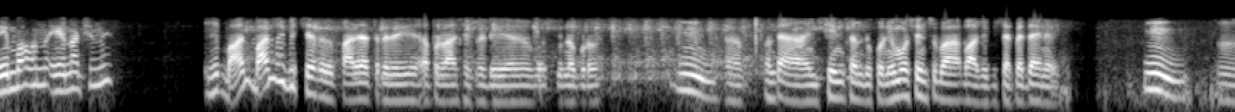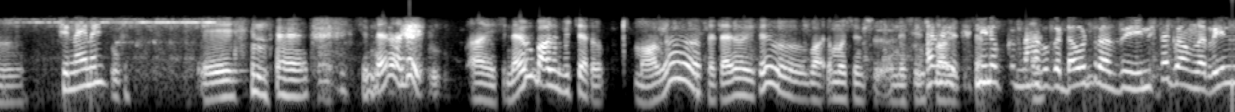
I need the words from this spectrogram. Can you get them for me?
ఏం బాగుంది? ఏం నచ్చింది? ఏ బాగా బాగా చూపించారు పాదయాత్రది అప్పుడు రాజశేఖర రెడ్డి వస్తున్నప్పుడు అంటే ఆయన సీన్స్ అందు కొన్ని ఎమోషన్స్ బాగా బాగా చూపించారు పెద్ద ఆయనవి. చిన్న? ఏ చిన్న చిన్న అంటే చిన్న బాగా చూపించారు. మామూలుగా ఆయన అయితే ఎమోషన్స్ నేను నాకు ఒక డౌట్ రాదు ఇన్స్టాగ్రామ్లో రీల్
